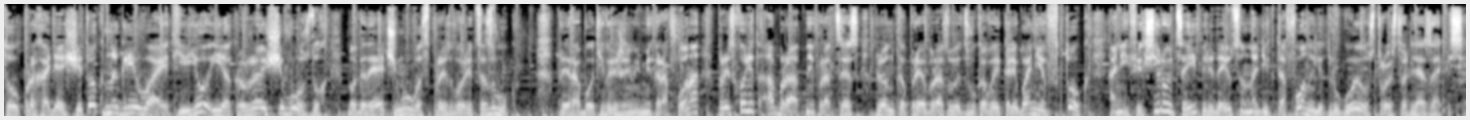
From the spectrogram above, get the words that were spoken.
то проходящий ток нагревает ее и окружающий воздух, благодаря чему воспроизводится звук. При работе в режиме микрофона происходит обратный процесс. Пленка преобразует звуковые колебания в ток. Они фиксируются и передаются на диктофон или другое устройство для записи.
